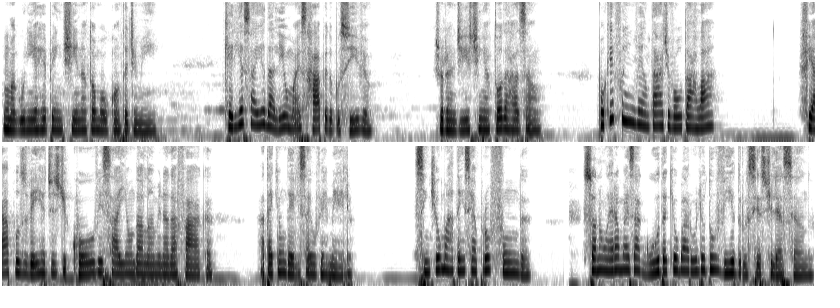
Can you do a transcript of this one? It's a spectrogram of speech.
Uma agonia repentina tomou conta de mim. Queria sair dali o mais rápido possível. Jurandir tinha toda a razão. Por que fui inventar de voltar lá? Fiapos verdes de couve saíam da lâmina da faca, até que um deles saiu vermelho. Senti uma ardência profunda. Só não era mais aguda que o barulho do vidro se estilhaçando.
